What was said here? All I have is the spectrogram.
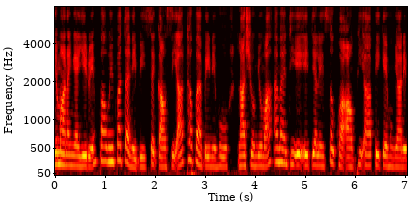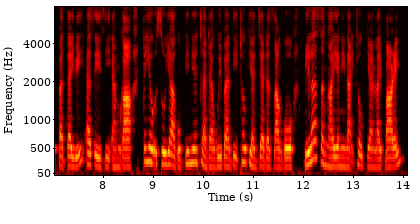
မြန်မာနိုင်ငံရေးတွင်ပါဝင်ပတ်သက်နေပြီးစစ်ကောင်စီအားထောက်ပံ့ပေးနေမှုလာရှိုမျိုးမှာ MNDAA ပြည်လည်စုတ်ခွာအောင်ဖိအားပေးခဲ့မှုများနဲ့ပတ်သက်၍ SACM ကတရုတ်အစိုးရကိုပြင်းပြင်းထန်ထန်ဝေဖန်သည့်ထုတ်ပြန်ချက်တစ်စောင်ကိုမေလ15ရက်နေ့၌ထုတ်ပြန်လိုက်ပါတယ်။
